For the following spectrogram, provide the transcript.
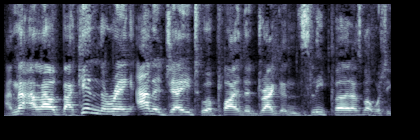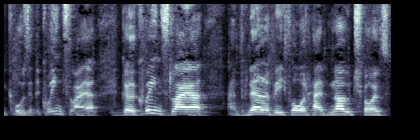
and that allowed back in the ring Anna Jay to apply the dragon sleeper. That's not what she calls it, the Queen Slayer. Go the Queen Slayer, and Penelope Ford had no choice.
